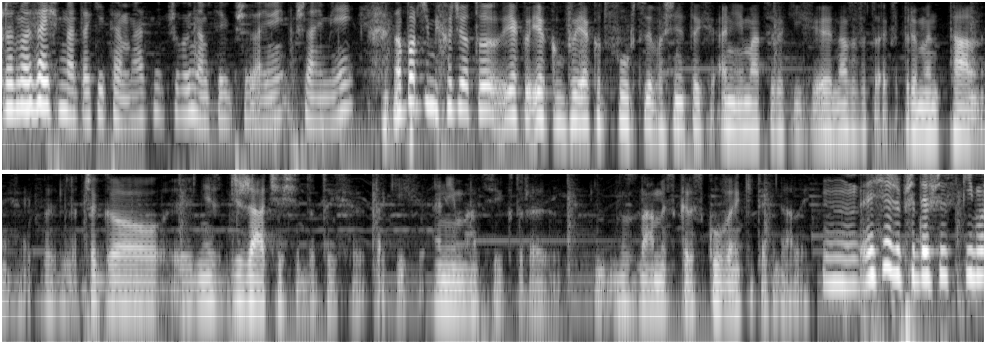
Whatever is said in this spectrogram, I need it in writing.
rozmawialiśmy na taki temat, nie przypominam sobie przynajmniej. przynajmniej. No bardziej mi chodzi o to, jako, jako wy, jako twórcy właśnie tych animacji takich, e, nazwę to eksperymentalnych, jakby dlaczego e, nie zbliżacie się do tych takich animacji, które no, znamy z kreskówek i tak dalej? Mm, myślę, że przede wszystkim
